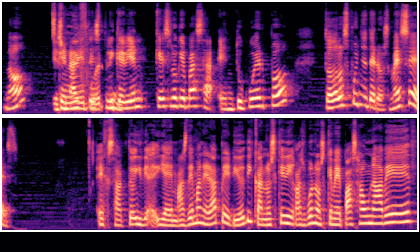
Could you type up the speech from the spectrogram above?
¿no? Es que nadie te explique bien qué es lo que pasa en tu cuerpo todos los puñeteros meses. Exacto, y, y, además de manera periódica, no es que digas, bueno, es que me pasa una vez,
